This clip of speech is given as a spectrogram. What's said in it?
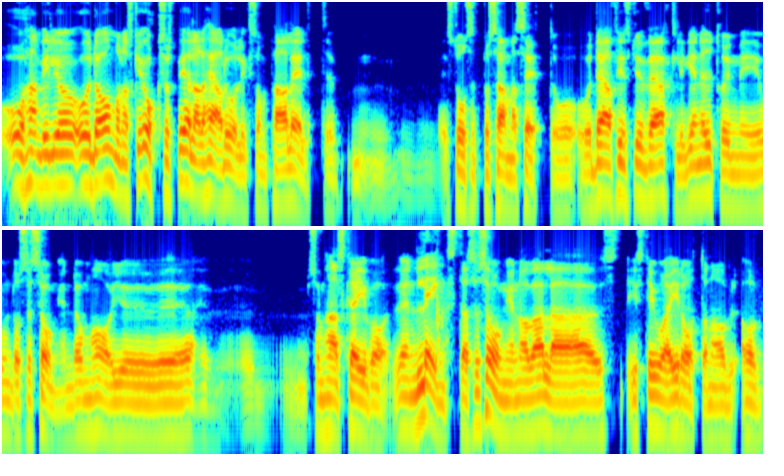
Och, han vill ju, och damerna ska ju också spela det här då liksom parallellt. Mm, i stort sett på samma sätt och, och, där finns det ju verkligen utrymme under säsongen. De har ju eh, som han skriver, den längsta säsongen av alla i stora idrotterna av, av,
